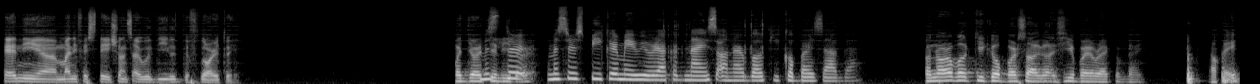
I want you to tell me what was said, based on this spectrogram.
any uh, manifestations, I will yield the floor to him. Majority Mr. Leader. Mr. Speaker, may we recognize Honorable Kiko Barzaga? Honorable Kiko Barsaga is hereby recognized. Okay,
